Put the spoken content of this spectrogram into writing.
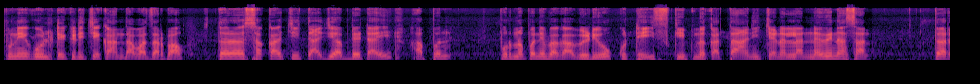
पुणे गोलटेकडीचे कांदा बाजार भाव. तर सकाळची ताजी अपडेट आहे. आपण पूर्णपणे बघा व्हिडिओ कुठेही स्किप न करता आणि चॅनलला नवीन असाल तर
